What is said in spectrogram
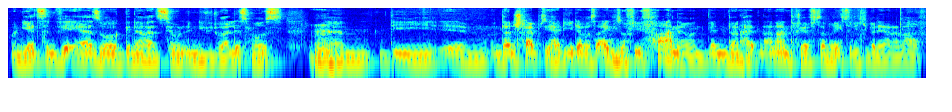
Und jetzt sind wir eher so Generation Individualismus. Mhm. Ähm, die, ähm, und dann schreibt sich halt jeder was eigenes auf die Fahne. Und wenn du dann halt einen anderen triffst, dann regst du dich über den anderen auf.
